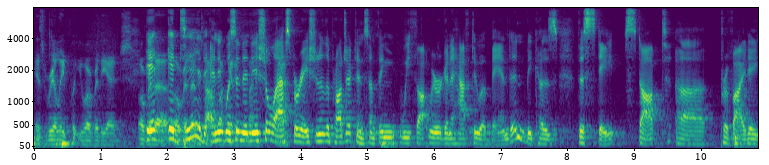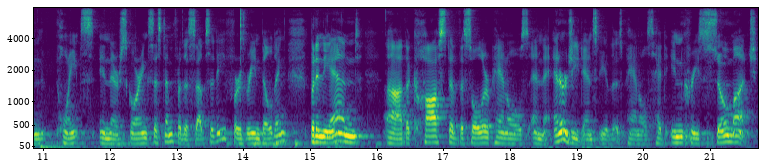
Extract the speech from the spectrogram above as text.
has really put you over the edge. Over it, the, it over the did, and it was an the money. initial aspiration of the project and something we thought we were going to have to abandon because the state stopped uh, providing points in their scoring system for the subsidy for green building. But in the end, uh, the cost of the solar panels and the energy density of those panels had increased so much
